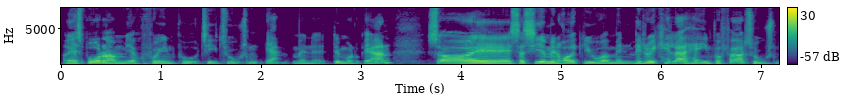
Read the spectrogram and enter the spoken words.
Og jeg spurgte, om jeg kunne få en på 10.000. Ja, men øh, det må du gerne. Så, øh, så siger min rådgiver, men vil du ikke hellere have en på 40.000?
